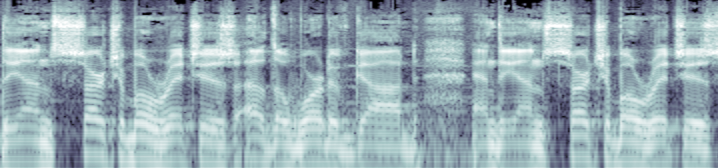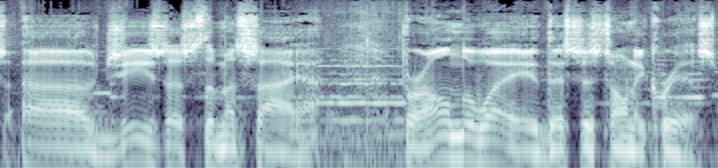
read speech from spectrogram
the unsearchable riches of the Word of God and the unsearchable riches of Jesus the Messiah. For on the way, this is Tony Crisp.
